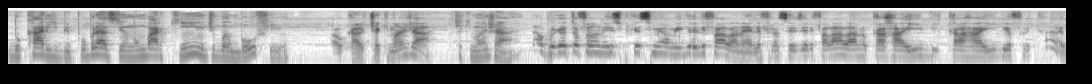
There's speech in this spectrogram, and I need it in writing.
do Caribe pro Brasil num barquinho de bambu, filho, O cara tinha que manjar. tinha que manjar. Não, porque eu tô falando isso porque esse meu amigo, ele fala, né? Ele é francês, ele fala ah, lá no Carraíbe, Carraíbe. Eu falei, cara,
